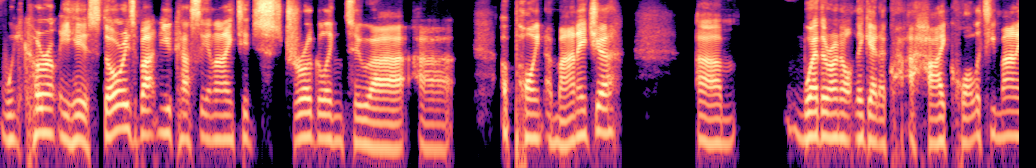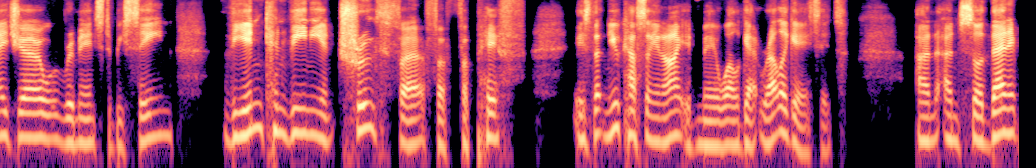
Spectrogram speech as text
we currently hear stories about newcastle united struggling to uh, uh, appoint a manager um, whether or not they get a, a high quality manager remains to be seen the inconvenient truth for, for, for PIF is that Newcastle United may well get relegated. And, and so then it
